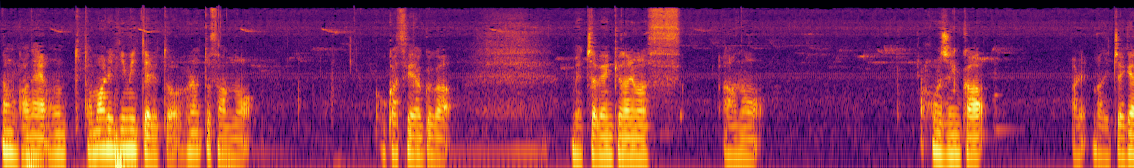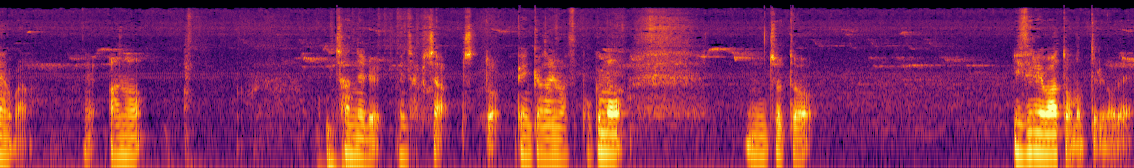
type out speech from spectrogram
なんかね、ほんと泊まり木見てると、フラットさんのご活躍がめっちゃ勉強になります。あの、法人化、あれ、まだ言っちゃいけないのかな。ね、あの、チャンネルめちゃくちゃちょっと勉強になります。僕も、んちょっと、いずれはと思ってるので、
